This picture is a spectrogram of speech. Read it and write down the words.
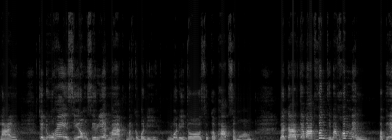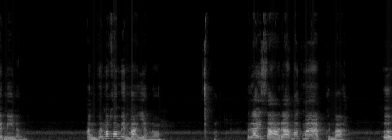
คลาย จะดูให้ซีรงซีเรียสมากมันก็บ่ดี มันบ่ดีต่อสุขภาพสมอง แล้วก็แต่ว่าคนที่มาคอมเมนต์ประเภทนี้นั่นอันเพิ่นมาคอมเมนต์มาอีหยังเนาะไร้สาระมากๆเพิ่นว่าเออ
